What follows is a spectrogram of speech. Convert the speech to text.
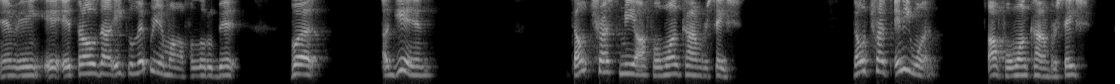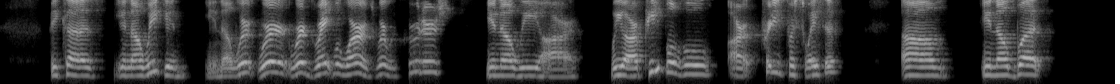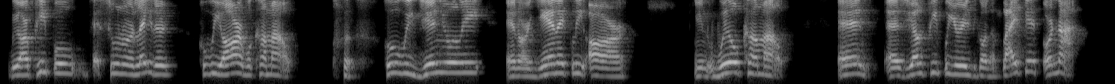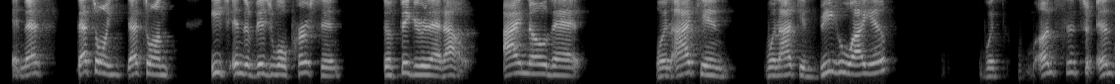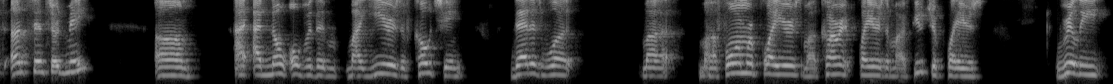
I mean, it, it throws our equilibrium off a little bit. But again, don't trust me off of one conversation. Don't trust anyone off of one conversation because you know we can you know we're we're we're great with words we're recruiters you know we are we are people who are pretty persuasive um you know but we are people that sooner or later who we are will come out who we genuinely and organically are you know, will come out. And as young people, you're either going to like it or not, and that's that's on that's on each individual person to figure that out. I know that when I can when I can be who I am with uncensored uncensored me, um, I, I know over the my years of coaching, that is what my my former players, my current players, and my future players really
